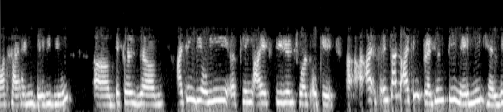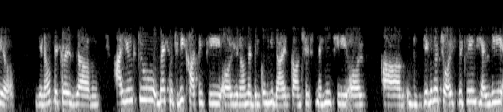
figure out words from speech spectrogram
not had any baby blues uh, because um, I think the only uh, thing I experienced was okay. I, I, in fact, I think pregnancy made me healthier, you know, because um, I used to मैं कुछ भी खाती थी और you know मैं बिल्कुल ही diet conscious नहीं थी और uh, given a choice between healthy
